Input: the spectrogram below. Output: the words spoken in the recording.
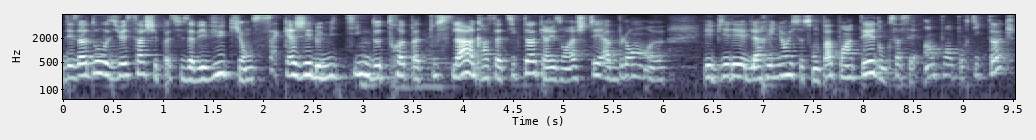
des ados aux USA, je sais pas si vous avez vu, qui ont saccagé le meeting de Trump à tout cela grâce à TikTok. hein, ils ont acheté à blanc euh, les billets de la réunion, ils se sont pas pointés. Donc ça, c'est un point pour TikTok.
